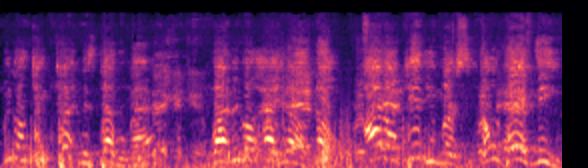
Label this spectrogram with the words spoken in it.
We're going to keep cutting this devil, man. begging. Right? We're going to, hey, no, no. I don't give you mercy. Don't beg me.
